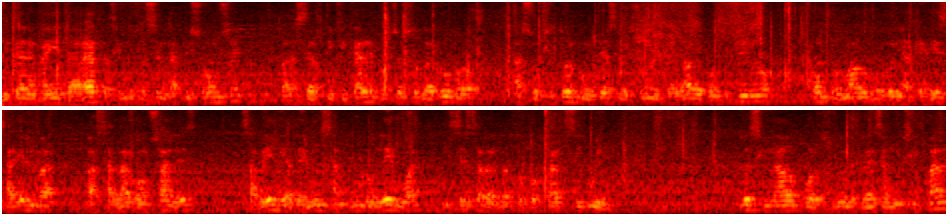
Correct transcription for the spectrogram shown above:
ubicada en calle Tarata, 160, piso 11, para certificar el proceso de rubro a solicitud del Comité de Selección encargado de conducirlo, conformado por doña Teresa Elba Basalar González, Sabelia Denis Angulo Legua y César Alberto Portal Sigüín. Designado por la Asociación de Creencia Municipal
